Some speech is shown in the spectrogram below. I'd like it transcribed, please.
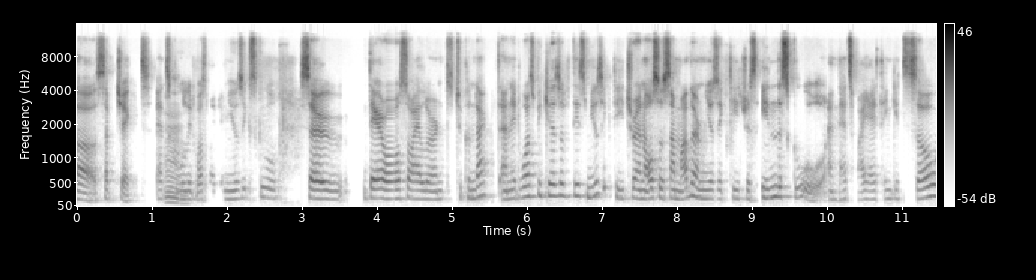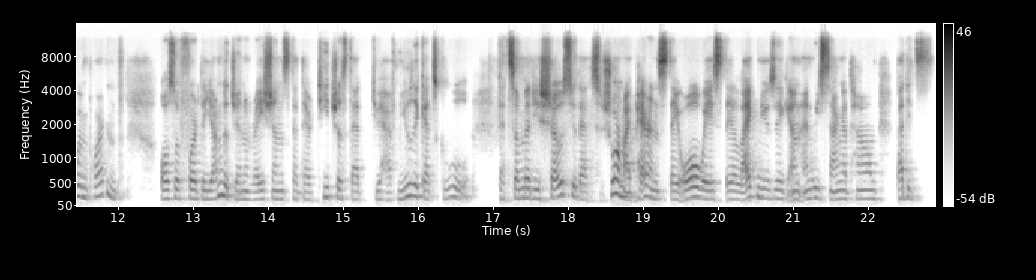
uh, subject at mm. school. It was like a music school, so there also I learned to conduct, and it was because of this music teacher and also some other music teachers in the school, and that's why I think it's so important also for the younger generations that they're teachers that you have music at school that somebody shows you that sure my parents they always they like music and, and we sang at home but it's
